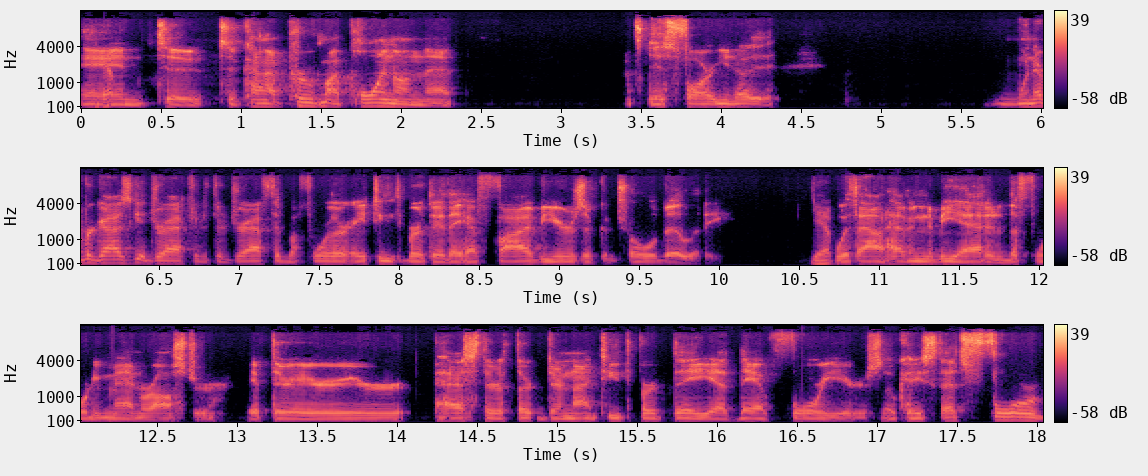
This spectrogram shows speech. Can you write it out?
And yep. to to kind of prove my point on that, as far you know, whenever guys get drafted, if they're drafted before their 18th birthday, they have five years of controllability. Yep. Without having to be added to the 40 man roster. If they're past their thir- their 19th birthday, yeah, they have four years. Okay, so that's four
